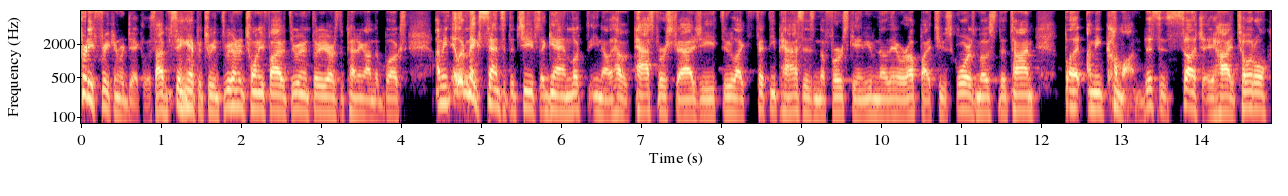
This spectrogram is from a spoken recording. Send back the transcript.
pretty freaking ridiculous. I'm seeing it between 325 and 330 yards, depending on the books. I mean, it would make sense if the Chiefs, again, looked, you know, have a pass first strategy, threw like 50 passes in the first game, even though they were up by two scores most of the time. But I mean, come on, this is such a high total.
